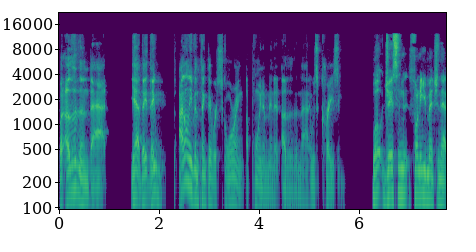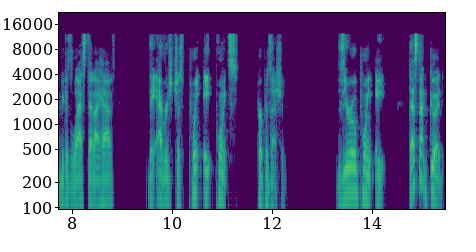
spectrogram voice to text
but other than that, yeah, they they I don't even think they were scoring a point a minute other than that. It was crazy. Well, Jason, funny you mentioned that because the last stat I have, they averaged just 0.8 points per possession. 0.8. That's not good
